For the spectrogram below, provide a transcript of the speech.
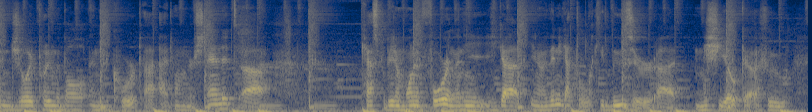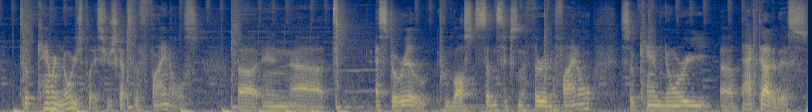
enjoy putting the ball in the court. I, I don't understand it. Uh, Casper beat him one and four, and then he, he got you know then he got the lucky loser uh, Nishioka, who took Cameron Norrie's place, who just got to the finals uh, in uh, Estoril, who lost seven six in the third in the final. So Cam Norrie uh, backed out of this.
